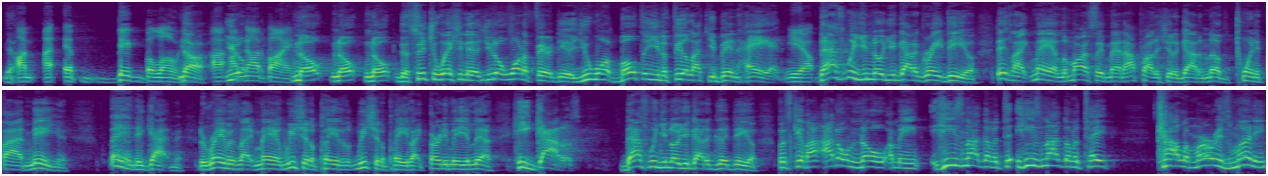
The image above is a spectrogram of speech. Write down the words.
Yeah. I'm I, uh, big baloney. No, I, I'm don't- buying. No, no, no. The situation is you don't want a fair deal. You want both of you to feel like you've been had. Yeah, That's when you know you got a great deal. They like, man, Lamar said, man, I probably should have got another 25 million. Man, they got me. The Ravens like, man, we should have paid we should have paid like 30 million less. He got us. That's when you know you got a good deal. But Skip, I, I don't know. I mean, he's not gonna t- he's not gonna take Kyler Murray's money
